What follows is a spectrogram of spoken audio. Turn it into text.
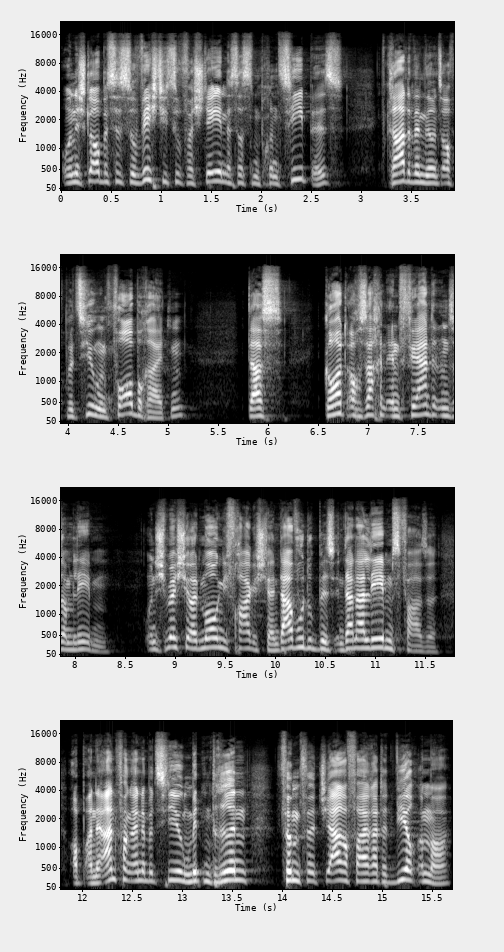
Und ich glaube, es ist so wichtig zu verstehen, dass das ein Prinzip ist, gerade wenn wir uns auf Beziehungen vorbereiten, dass Gott auch Sachen entfernt in unserem Leben. Und ich möchte heute Morgen die Frage stellen, da wo du bist, in deiner Lebensphase, ob an der Anfang einer Beziehung, mittendrin, 45 Jahre verheiratet, wie auch immer,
